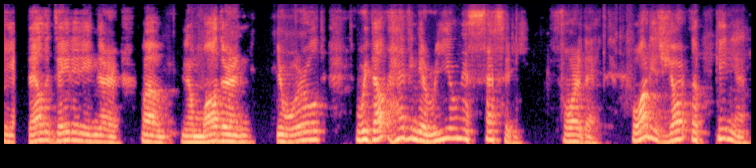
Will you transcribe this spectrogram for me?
They are validated in their you know, modern new world without having the real necessity for that. What is your opinion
